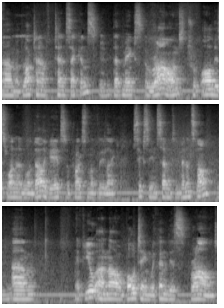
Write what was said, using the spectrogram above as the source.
um, a block time of 10 seconds. Mhm. That makes a round through all these 101 delegates, approximately like 16, 17 minutes long. Mhm. Um, if you are now voting within this round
